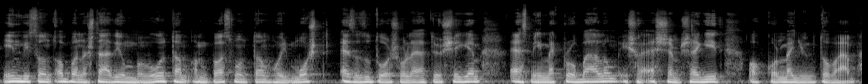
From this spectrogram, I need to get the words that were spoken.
Én viszont abban a stádiumban voltam, amikor azt mondtam, hogy most ez az utolsó lehetőségem, ezt még megpróbálom, és ha ez sem segít, akkor megyünk tovább.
